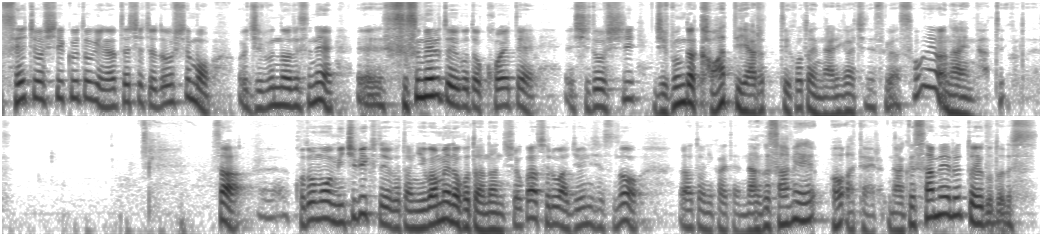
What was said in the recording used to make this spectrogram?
成長していく時に私たちはどうしても自分のですね進めるということを超えて指導し自分が変わってやるということになりがちですがそうではないんだということです。さあ子供を導くということの2番目のことは何でしょうか。それは12節の後に書いてある慰めを与える。慰めるということです。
